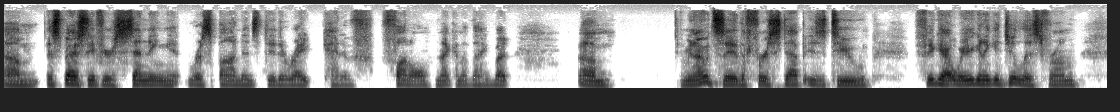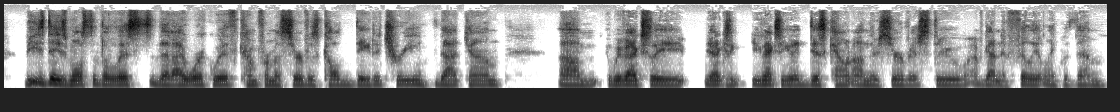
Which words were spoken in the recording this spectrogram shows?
Um, especially if you're sending respondents through the right kind of funnel and that kind of thing. But um, I mean, I would say the first step is to figure out where you're going to get your list from. These days, most of the lists that I work with come from a service called datatree.com. Um, we've actually you, actually you can actually get a discount on their service through I've got an affiliate link with them.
